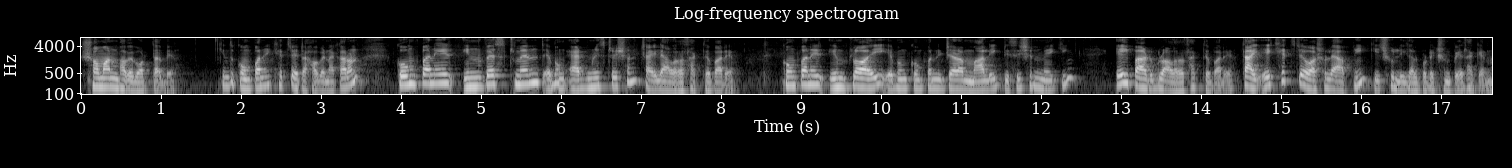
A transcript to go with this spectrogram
সমানভাবে বর্তাবে। কিন্তু কোম্পানির ক্ষেত্রে এটা হবে না। কারণ কোম্পানির ইনভেস্টমেন্ট এবং অ্যাডমিনিস্ট্রেশন চাইলে আলাদা থাকতে পারে। কোম্পানির এমপ্লয়ি এবং কোম্পানির যারা মালিক ডিসিশন মেকিং এই পার্টগুলো আলাদা থাকতে পারে। তাই এক্ষেত্রেও আসলে আপনি কিছু লিগাল প্রোটেকশন পেয়ে থাকেন।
